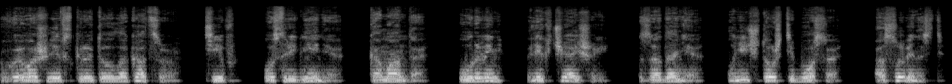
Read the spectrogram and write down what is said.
Вы вошли в скрытую локацию. Тип — усреднение. Команда. Уровень — легчайший. Задание — уничтожьте босса. Особенность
